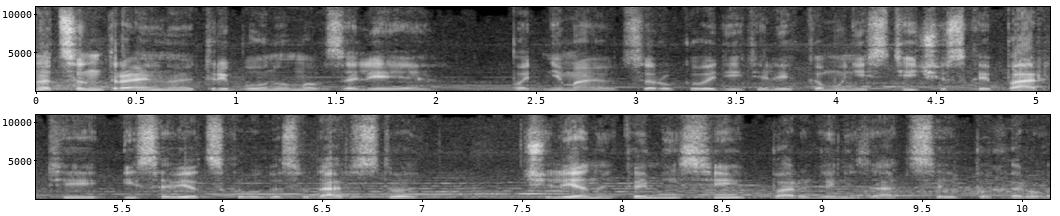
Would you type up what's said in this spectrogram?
На центральную трибуну Мавзолея поднимаются руководители коммунистической партии и советского государства, члены комиссии по организации похорон.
